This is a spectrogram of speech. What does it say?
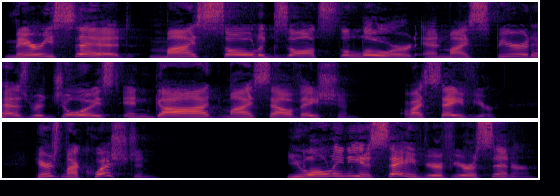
Mary said, My soul exalts the Lord, and my spirit has rejoiced in God, my salvation, my Savior. Here's my question You only need a Savior if you're a sinner.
